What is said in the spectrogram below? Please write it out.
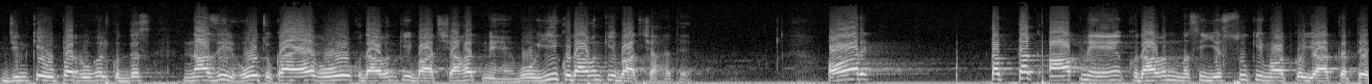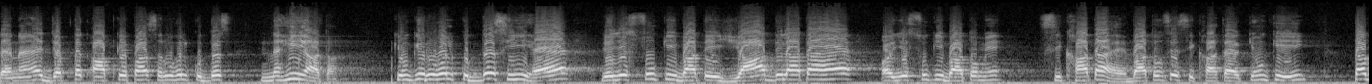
جن کے اوپر روح القدس نازل ہو چکا ہے، وہ خداون کی بادشاہت میں ہے وہی خداون کی بادشاہت ہے۔ اور تب تک آپ نے خداون مسیح یسو کی موت کو یاد کرتے رہنا ہے، جب تک آپ کے پاس روح القدس نہیں آتا۔ کیونکہ روح القدس ہی ہے جو یسو کی باتیں یاد دلاتا ہے اور یسو کی باتوں میں سکھاتا ہے، باتوں سے سکھاتا ہے۔ کیونکہ تب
